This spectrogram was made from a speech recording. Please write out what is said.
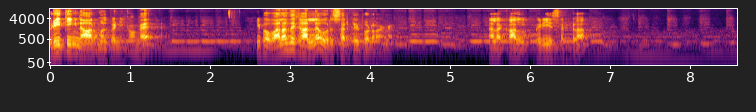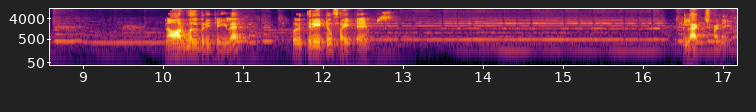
ப்ரீத்திங் நார்மல் பண்ணிக்கோங்க. இப்போ வலது காலில் ஒரு சர்க்கிள் போடுறாங்க. நல்ல கால் பெரிய சர்க்கிளாக நார்மல் ப்ரீத்திங்கில் ஒரு three to five times relax பண்ணிக்கோ.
